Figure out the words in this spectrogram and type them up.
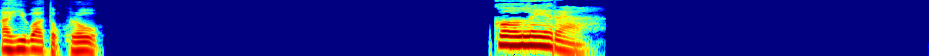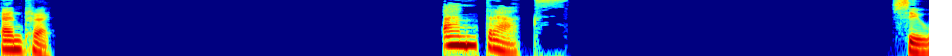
อหิวาตกโรค Kolera. แอนแทรก Antraks. สิว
